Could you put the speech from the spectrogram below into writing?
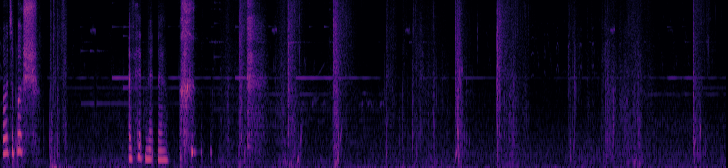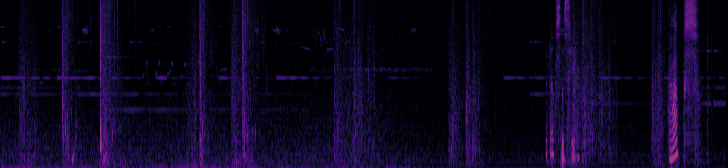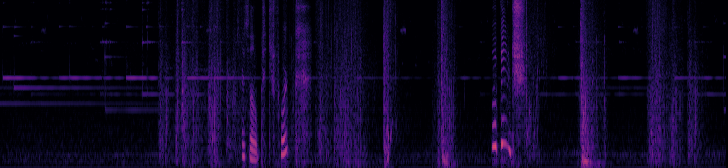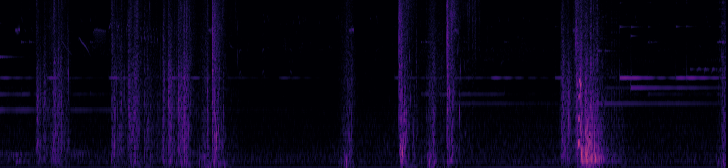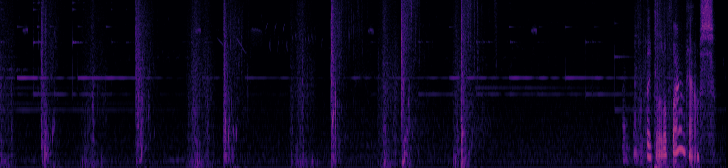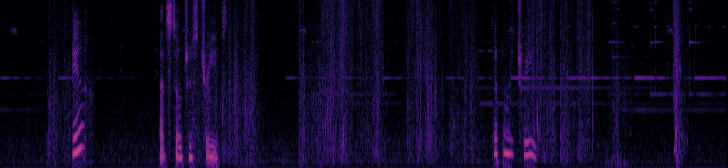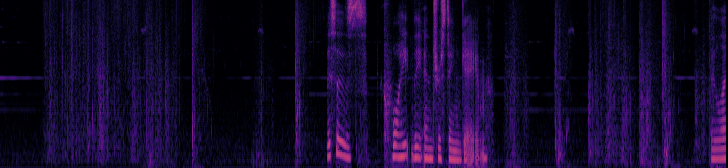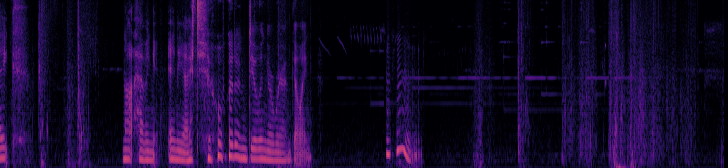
Oh, it's a bush. I've hidden it now. what else is here? Rocks? There's a little pitchfork. Oh, a bench. Like a little farmhouse. Yeah? That's still just trees. Definitely trees. This is quite the interesting game. I like not having any idea what I'm doing or where I'm going. Mm-hmm.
